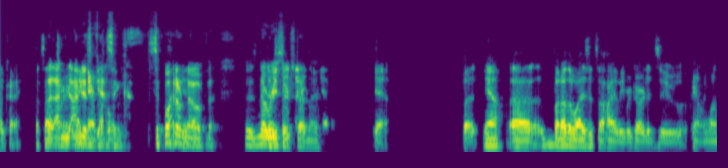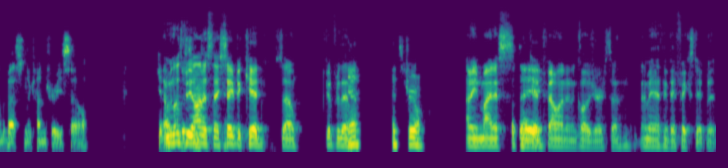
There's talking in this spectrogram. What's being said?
Okay, that but I'm right. I'm just guessing, so I don't Yeah. know if the, there's no They're research done there. together. Yeah. But yeah, uh, but otherwise, it's a highly regarded zoo. Apparently, one of the best in the country. So, I mean, let's be honest, they saved a kid, so good for them. Yeah. It's true. I mean, minus But the they- kid fell in an enclosure, so I mean, I think they fixed it, but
